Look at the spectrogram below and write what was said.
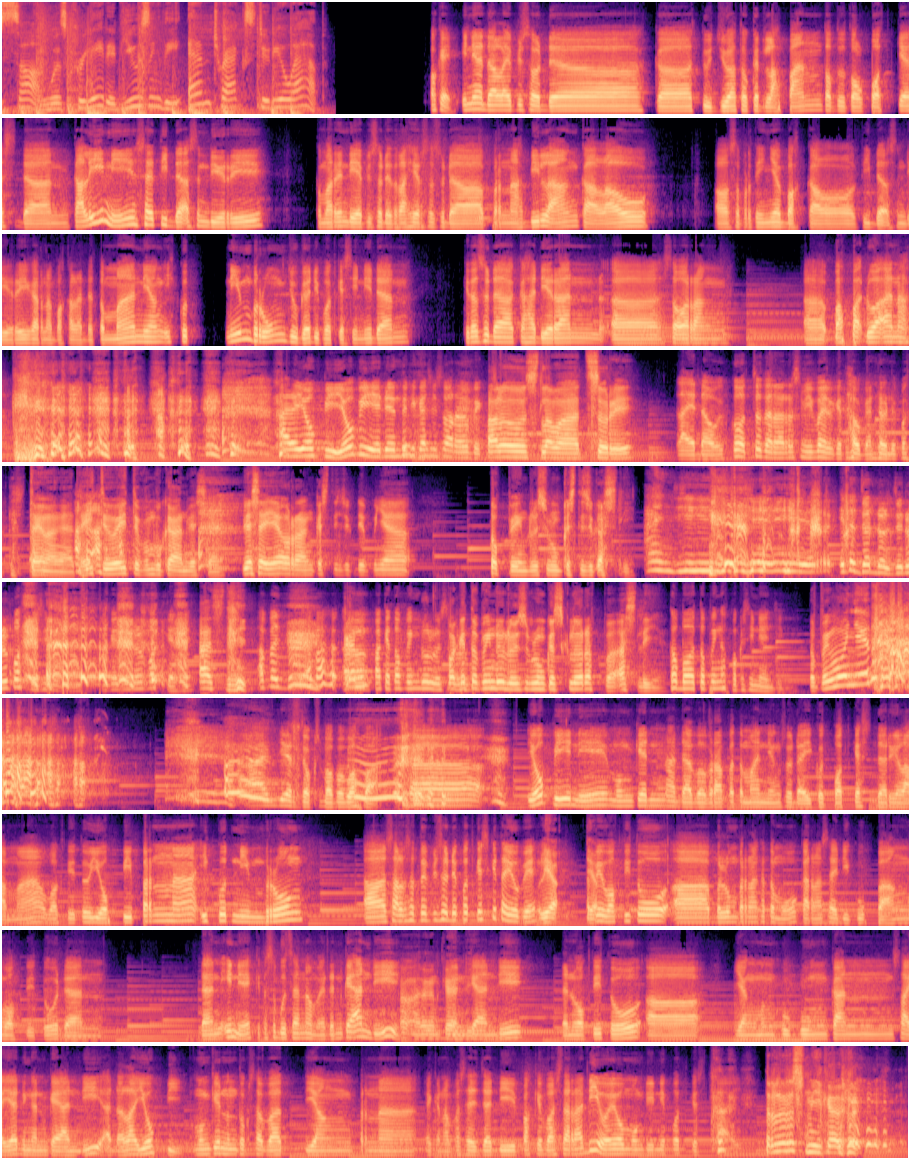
This song was created using the N-Track Studio app. Oke, ini adalah episode ke-7 atau ke-8 Top to Talk Podcast dan kali ini saya tidak sendiri. Kemarin di episode terakhir saya sudah pernah bilang kalau oh, sepertinya bakal tidak sendiri karena bakal ada teman yang ikut nimbrung juga di podcast ini dan kita sudah kehadiran uh, seorang uh, bapak dua anak. ada Yopi, Yopi identifikasi suara Yopi. Halo, selamat sore. Lah edau, kok saudara resmi bail kita tahu kan di podcast. Semangat. itu itu pembukaan biasa. Biasanya orang kasih tunjuk dia punya topeng dulu sebelum kasih tunjuk asli. Anjir. itu judul judul podcast ini. Pakai judul podcast. Ya? Asli. Apa apa Kan uh, pakai topeng dulu. sebelum- Pakai topeng dulu sebelum keluar apa aslinya. Kau bawa topeng apa ke sini anjing? Topeng monyet. Anjir, jokes bapak-bapak. Eh, Yopi ini mungkin ada beberapa teman yang sudah ikut podcast dari lama. Waktu itu Yopi pernah ikut nimbrung eh, salah satu episode podcast kita Yopi. ya? Iya. Tapi Ya. waktu itu eh, belum pernah ketemu karena saya di Kupang waktu itu dan dan ini ya kita sebut saya nama ya, dan kayak Andi. Ah, dengan dan Candy. kayak Andi dan waktu itu eh, yang menghubungkan saya dengan kayak Andi adalah Yopi. Mungkin untuk sahabat yang pernah eh kenapa saya jadi pakai bahasa radio ya omong di ini podcast. Terlalu resmi kau.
